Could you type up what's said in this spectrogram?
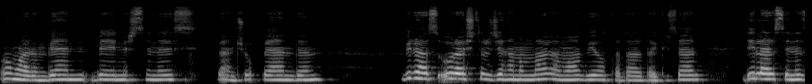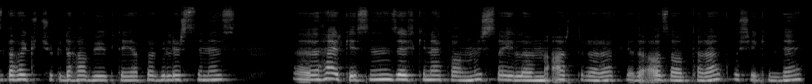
Umarım beğen, beğenirsiniz. Ben çok beğendim. Biraz uğraştırıcı hanımlar ama bir o kadar da güzel. Dilerseniz daha küçük, daha büyük de yapabilirsiniz. Ee, herkesin zevkine kalmış sayılarını arttırarak ya da azaltarak bu şekilde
